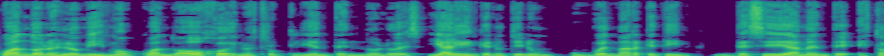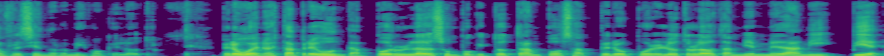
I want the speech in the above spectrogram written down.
¿Cuándo no es lo mismo? Cuando a ojos de nuestro cliente no lo es. Y alguien que no tiene un, buen marketing decididamente está ofreciendo lo mismo que el otro. Pero bueno, esta pregunta, por un lado es un poquito tramposa, pero por el otro lado también me da a mí pie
